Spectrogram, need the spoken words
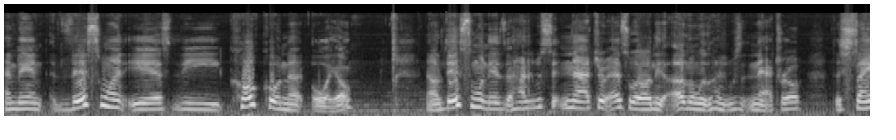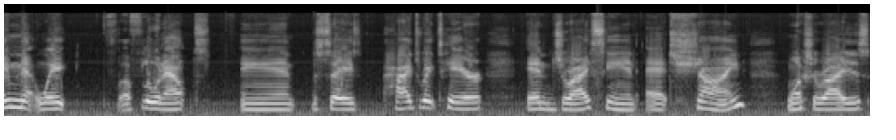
and then this one is the coconut oil. Now this one is 100% natural as well, and the other one was 100% natural. The same net weight, uh, fluid ounce, and it says hydrates hair and dry skin, adds shine, moisturizes,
